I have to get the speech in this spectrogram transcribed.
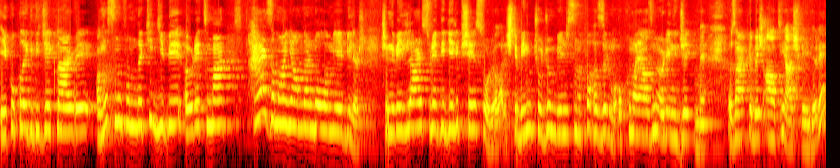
ilkokula gidecekler ve ana sınıfındaki gibi öğretmen her zaman yanlarında olamayabilir. Şimdi veliler sürekli gelip şey soruyorlar. İşte benim çocuğum birinci sınıfa hazır mı? Okuma yazma öğrenecek mi? Özellikle 5-6 yaş velileri.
